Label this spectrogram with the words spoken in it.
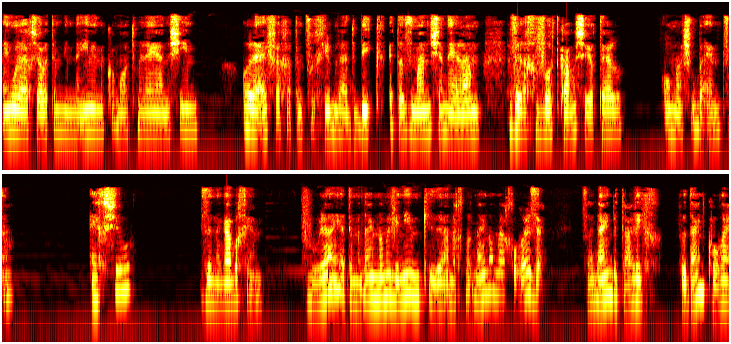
האם אולי עכשיו אתם נמנעים ממקומות מלאי אנשים, או להפך, אתם צריכים להדביק את הזמן שנעלם ולחוות כמה שיותר? או משהו באמצע, איכשהו זה נגע בכם. ואולי אתם עדיין לא מבינים, כי זה, אנחנו עדיין לא מאחורי זה. זה עדיין בתהליך, זה עדיין קורה.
